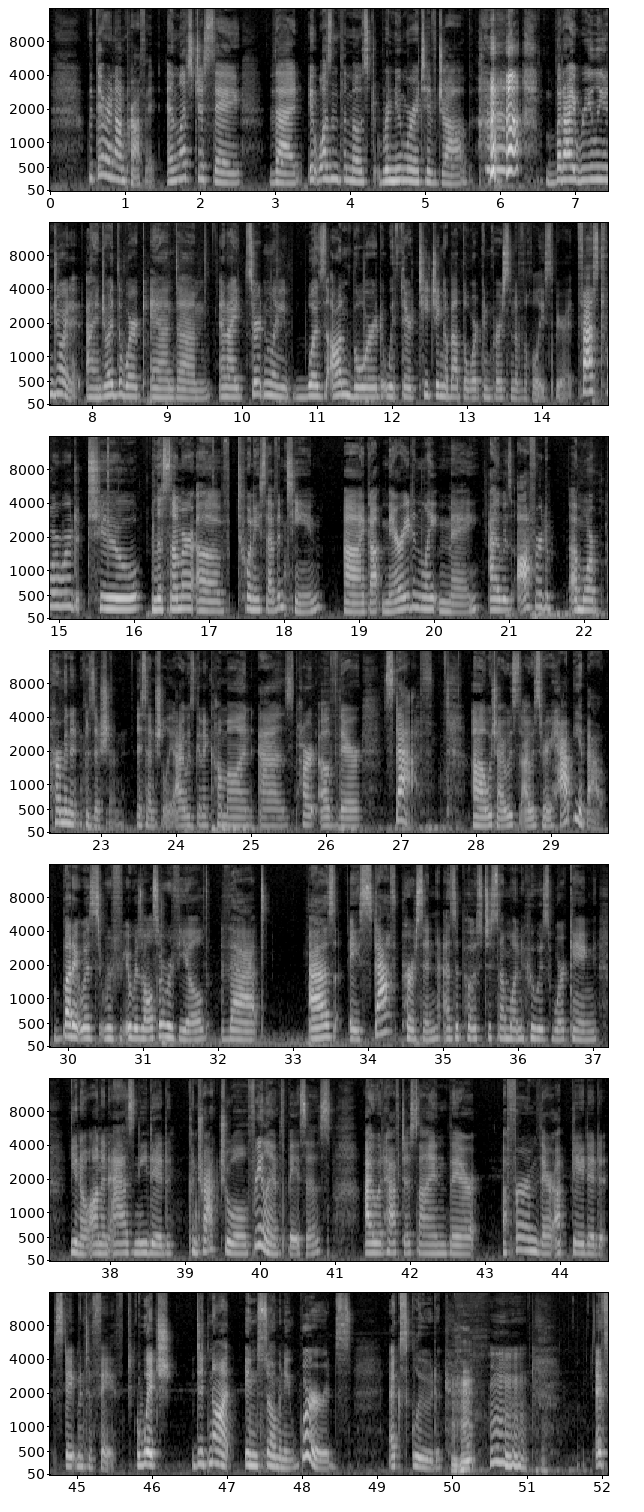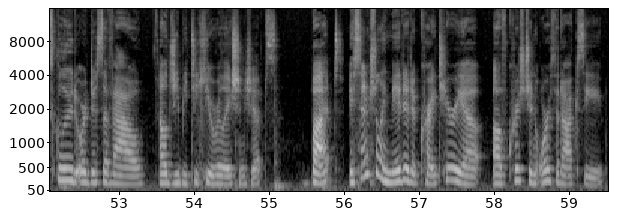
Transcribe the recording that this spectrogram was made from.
but they're a nonprofit, and let's just say that it wasn't the most remunerative job, but I really enjoyed it. I enjoyed the work, and um, and I certainly was on board with their teaching about the work and person of the Holy Spirit. Fast forward to the summer of 2017. I got married in late May. I was offered a more permanent position, essentially. I was going to come on as part of their staff. Uh, which I was I was very happy about, but it was re- it was also revealed that as a staff person, as opposed to someone who is working, you know, on an as needed contractual freelance basis, I would have to sign their affirm their updated statement of faith, which did not, in so many words, exclude Mhm. exclude or disavow LGBTQ relationships, but essentially made it a criteria of Christian orthodoxy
